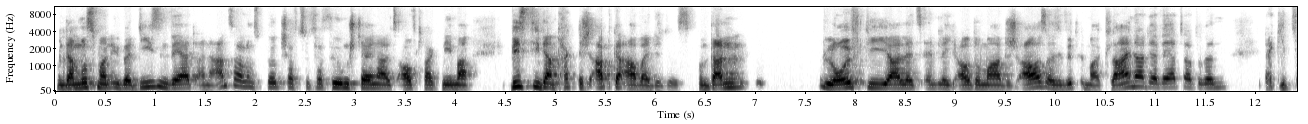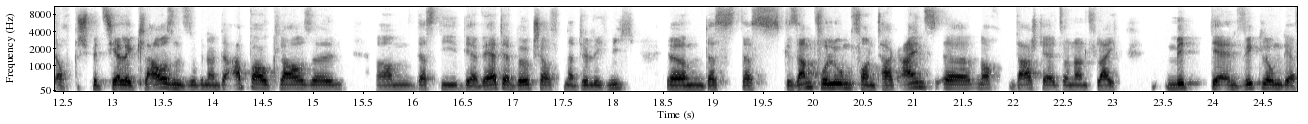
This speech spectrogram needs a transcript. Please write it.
Und dann muss man über diesen Wert eine Anzahlungsbürgschaft zur Verfügung stellen als Auftragnehmer, bis die dann praktisch abgearbeitet ist. Und dann läuft die ja letztendlich automatisch aus. Also wird immer kleiner, der Wert da drin. Da gibt es auch spezielle Klauseln, sogenannte Abbauklauseln, ähm, dass die, der Wert der Bürgschaft natürlich nicht ähm, das, das Gesamtvolumen von Tag 1 äh, noch darstellt, sondern vielleicht mit der Entwicklung, der,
